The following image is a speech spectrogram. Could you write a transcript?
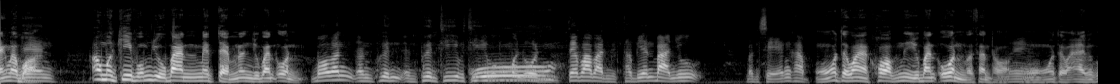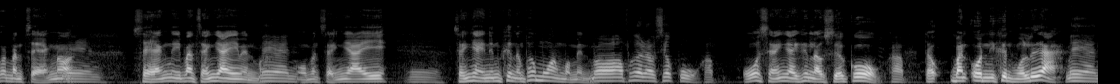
งแล้วบอกแม่นเอาเมื่อกี้ผมอยู่บ้านแม่แต้มนั่นอยู่บ้านอ้น บ่วันอันพื้นอันพื้นที่ที่โอ้ของมันอ้นแต่ว่าบ้านทะเบียนบ้านอยู่ บ้านแสงครับ โอ้แต่ว่าคอกนี่อยู่บ้านอ้นมาสันทอะแม่นโอ้แต่ว่าไอายเป็นคนบ้านแสงเนาะแมน แสงนี่บ้านแสงใหญ่แม่นบ่แม่น โอ้บ้านแสงใหญ่เออแสงใหญ่นี่มันขึ้นอำเภอม่วงบ่แม่นมบ่อเพื่อเราเสียกูครับโอ้แสงใหญ่ขึ้นเหล่าเสือโกก ครับ แต่บ้านอ้นนี่ขึ้นหัวเรือแมน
